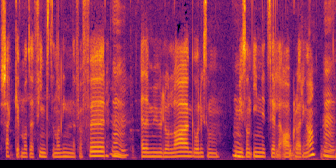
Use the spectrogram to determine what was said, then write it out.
sjekke på en måte Fins det noe lignende fra før? Mm. Er det mulig å lage? Og liksom Mm. mye sånn initielle avklaringer. Mm.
